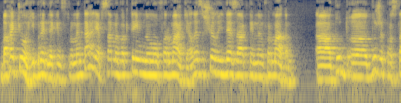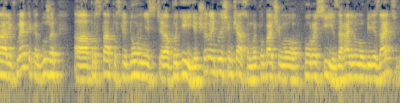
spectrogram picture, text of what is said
багатьох гібридних інструментаріїв саме в активному форматі. Але за що йде за активним форматом? А, тут е, дуже проста арифметика, дуже а, проста послідовність е, подій. Якщо найближчим часом ми побачимо по Росії загальну мобілізацію,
